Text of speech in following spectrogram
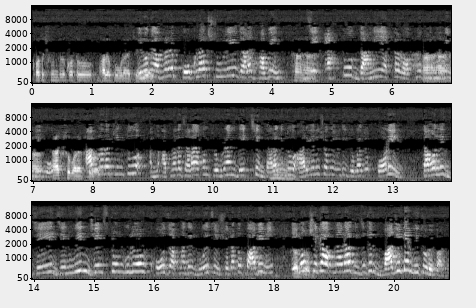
কত সুন্দর কত ভালো পোকরা আছে এবং আপনারা পোকরা শুনলেই যারা ভাবেন হ্যাঁ, হ্যাঁ। যে এত দামি একটা রত্ন হ্যাঁ, কীভাবে নেব। আপনারা কিন্তু আপনারা যারা এখন প্রোগ্রাম দেখছেন তারা কিন্তু আরিয়ানের সঙ্গে যদি যোগাযোগ করেন তাহলে যে জেনুইন জেমস্টোনগুলোর খোঁজ আপনাদের রয়েছে সেটা তো পাবেনই এবং সেটা আপনারা নিজেদের বাজেটের ভিতরে পাবেন।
